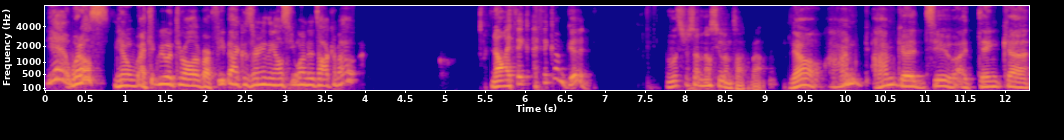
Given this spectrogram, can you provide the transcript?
yeah, what else? You know, I think we went through all of our feedback. Is there anything else you wanted to talk about? No, I think I think I'm good. Unless there's something else you want to talk about. No, I'm I'm good too. I think uh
